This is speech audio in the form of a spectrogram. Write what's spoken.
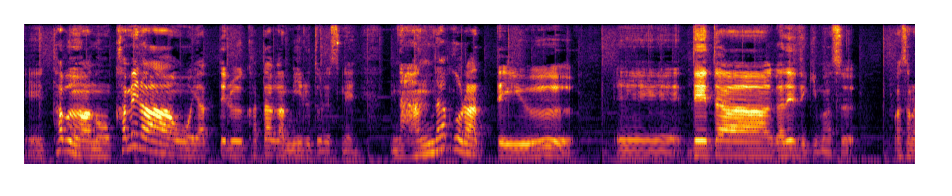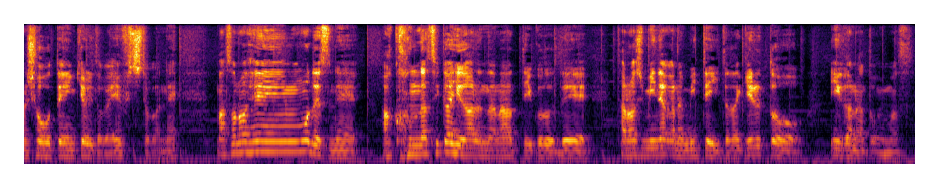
えー、多分あのカメラをやってる方が見るとですねなんだこらっていう、えー、データが出てきます、まあ、その焦点距離とか F 値とかね、まあ、その辺もですねあこんな世界があるんだなっていうことで楽しみながら見ていただけるといいかなと思います、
